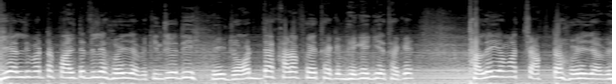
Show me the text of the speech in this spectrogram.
গিয়ার লিভারটা পাল্টে দিলে হয়ে যাবে, কিন্তু যদি এই রডটা খারাপ হয়ে থাকে, ভেঙে গিয়ে থাকে, তাহলেই আমার চাপটা হয়ে যাবে।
